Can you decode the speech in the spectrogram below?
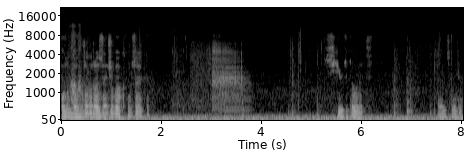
Oğlum ben buralara az önce baktım zaten. Security tuvalet. Evet öyle.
